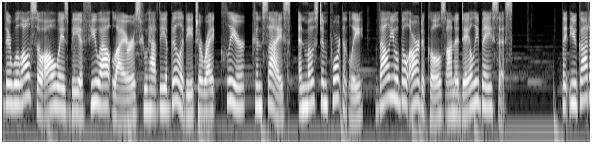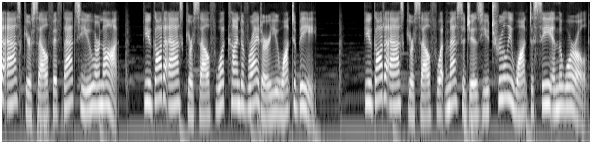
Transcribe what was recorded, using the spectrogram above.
There will also always be a few outliers who have the ability to write clear, concise, and most importantly, valuable articles on a daily basis. But you gotta ask yourself if that's you or not. You gotta ask yourself what kind of writer you want to be. You gotta ask yourself what messages you truly want to see in the world.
